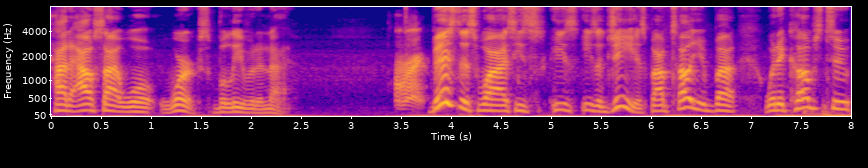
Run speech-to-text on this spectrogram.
how the outside world works. Believe it or not Right. business wise he's he's he's a genius but i'm telling you about when it comes to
